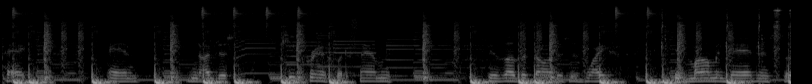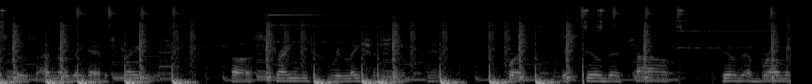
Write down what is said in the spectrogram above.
packed, and you know, I just keep praying for the family, his other daughters, his wife, his mom and dad and sisters. I know they had a strange, uh, strained relationship, and, but it's still their child, still their brother,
